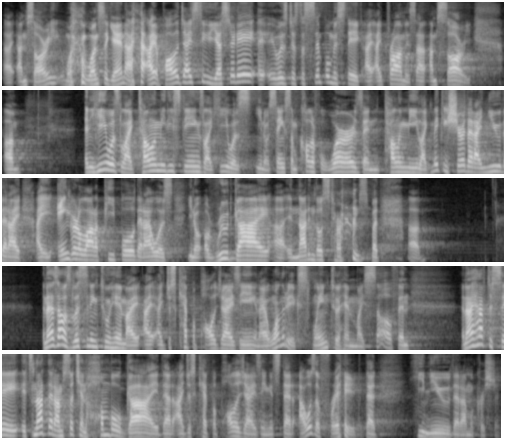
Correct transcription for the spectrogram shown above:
I, am sorry. Once again, I, I apologize to you yesterday. It was just a simple mistake. I, I promise. I, am sorry. Um, and he was like telling me these things, like he was, you know, saying some colorful words and telling me, like making sure that I knew that I, I angered a lot of people, that I was, you know, a rude guy, uh, and not in those terms, but. Uh, and as I was listening to him, I, I, I, just kept apologizing and I wanted to explain to him myself. And, and I have to say, it's not that I'm such an humble guy that I just kept apologizing, it's that I was afraid that he knew that I'm a Christian.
